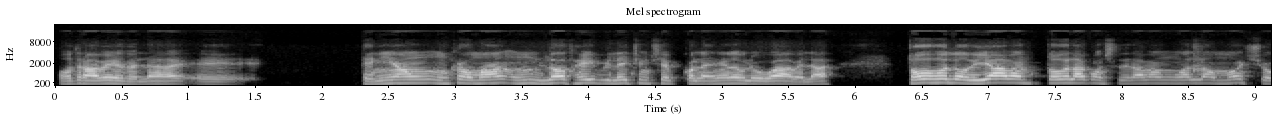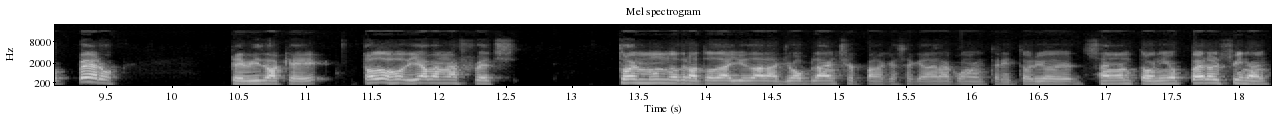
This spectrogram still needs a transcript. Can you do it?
otra vez, ¿verdad? Eh, tenía un, romance, un love-hate relationship con la NWA, ¿verdad? Todos lo odiaban, todos la consideraban un All Show, pero debido a que todos odiaban a Fritz, todo el mundo trató de ayudar a Joe Blanchard para que se quedara con el territorio de San Antonio, pero al final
